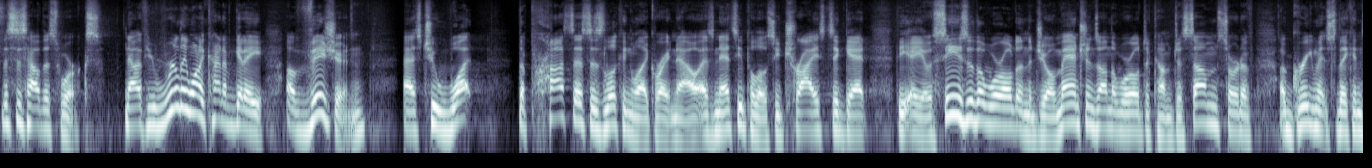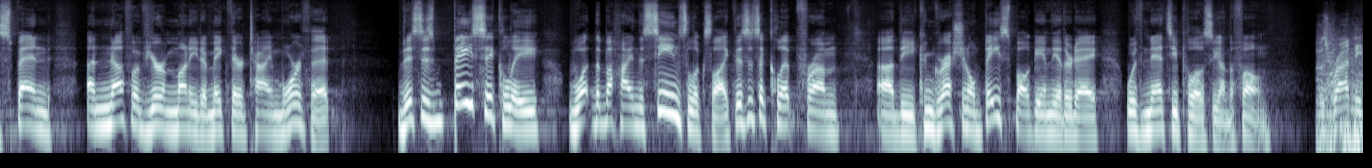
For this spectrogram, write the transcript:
This is how this works. Now, if you really want to kind of get a, a vision as to what the process is looking like right now as Nancy Pelosi tries to get the AOCs of the world and the Joe Manchins on the world to come to some sort of agreement so they can spend enough of your money to make their time worth it. This is basically what the behind the scenes looks like. This is a clip from uh, the congressional baseball game the other day with Nancy Pelosi on the phone. It was Rodney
